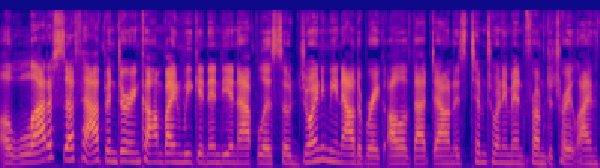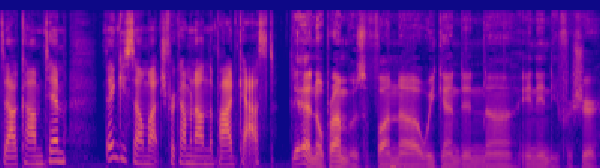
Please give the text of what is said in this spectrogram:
a lot of stuff happened during Combine Week in Indianapolis, so joining me now to break all of that down is Tim Twentyman from DetroitLions.com. Tim, thank you so much for coming on the podcast. Yeah, no problem. It was a fun uh, weekend in uh, in Indy for sure.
